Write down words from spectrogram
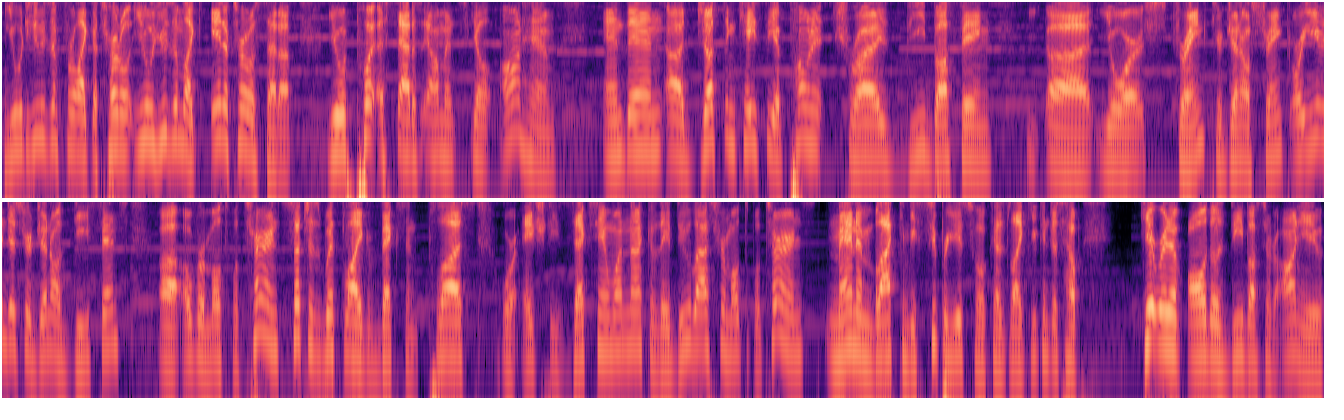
you would use him for like a turtle you would use him like in a turtle setup you would put a status ailment skill on him and then, uh, just in case the opponent tries debuffing uh, your strength, your general strength, or even just your general defense uh, over multiple turns, such as with like Vexen Plus or HD Zexion and whatnot, because they do last for multiple turns, Man in Black can be super useful because like you can just help get rid of all those debuffs that are on you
